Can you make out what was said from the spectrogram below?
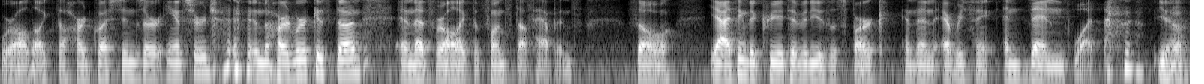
where all like the hard questions are answered and the hard work is done and that's where all like the fun stuff happens. So yeah i think the creativity is a spark and then everything and then what? You know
